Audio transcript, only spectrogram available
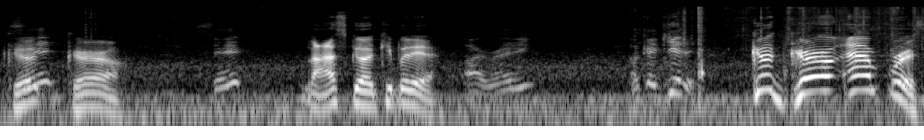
Good girl. Sit. Nah, that's good. Keep it there. All right, ready? Okay, get it. Good girl, Empress.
